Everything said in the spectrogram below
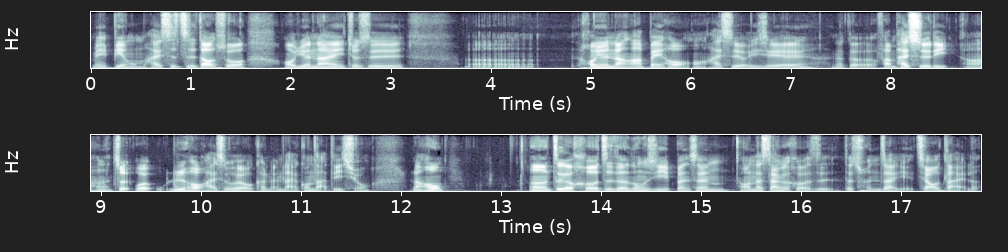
没变，我们还是知道说，哦，原来就是呃荒原狼啊背后哦还是有一些那个反派势力啊，这为日后还是会有可能来攻打地球，然后。嗯，这个盒子的东西本身，哦，那三个盒子的存在也交代了，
